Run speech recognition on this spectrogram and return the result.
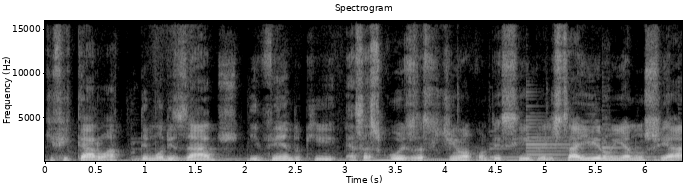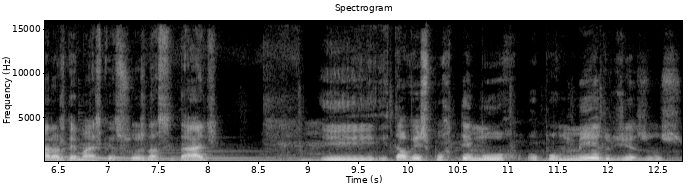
que ficaram atemorizados e vendo que essas coisas tinham acontecido, eles saíram e anunciaram às demais pessoas na cidade e, e talvez por temor ou por medo de Jesus,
